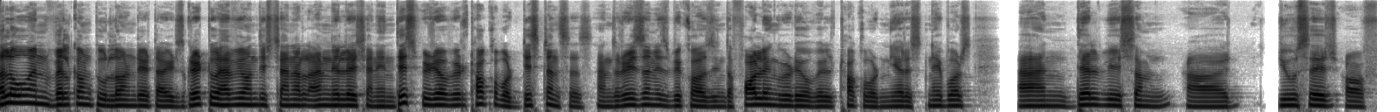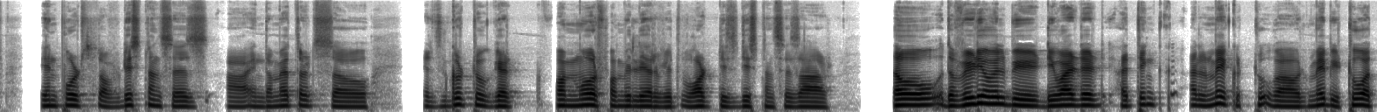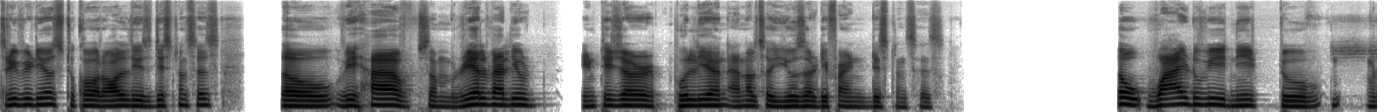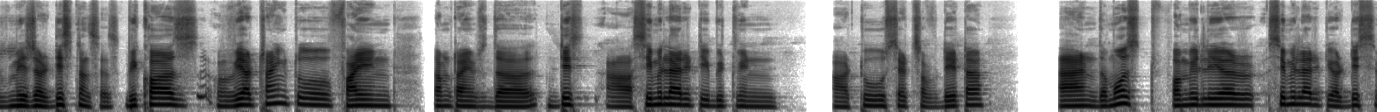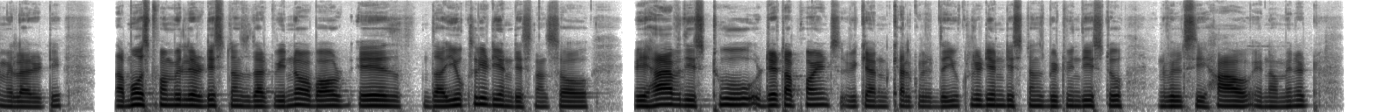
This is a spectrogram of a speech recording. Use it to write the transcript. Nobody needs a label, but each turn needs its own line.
Hello and welcome to Learn Data. It's great to have you on this channel. I'm Nilesh and in this video we'll talk about distances and the reason is because in the following video we'll talk about nearest neighbors and there'll be some uh, usage of inputs of distances uh, in the method so it's good to get more familiar with what these distances are. So the video will be divided I think I'll make two uh, maybe two or three videos to cover all these distances so we have some real valued integer, boolean, and also user defined distances. So why do we need to measure distances? Because we are trying to find sometimes the dis uh, similarity between uh, two sets of data and the most familiar similarity or dissimilarity the most familiar distance that we know about is the Euclidean distance. So we have these two data points. We can calculate the Euclidean distance between these two and we'll see how in a minute.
